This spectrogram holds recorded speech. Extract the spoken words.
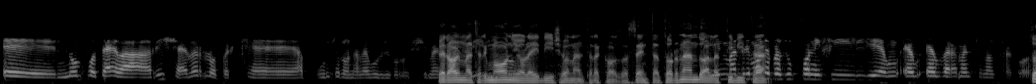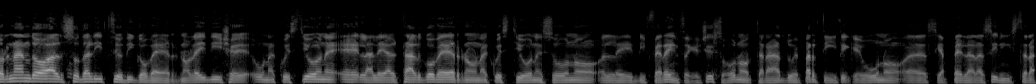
e non poteva riceverlo perché appunto non aveva un riconoscimento. Però il matrimonio lei dice un'altra cosa. Senta, tornando all'attività... Il matrimonio presuppone i figli, è, un, è, è, veramente un'altra cosa. Tornando al sodalizio di governo, lei dice una questione è la lealtà al governo, una questione sono le differenze che ci sono tra due partiti che uno eh, si appella alla sinistra,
